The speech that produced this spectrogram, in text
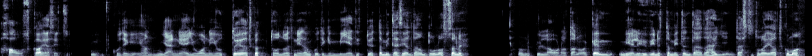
hauskaa ja sitten kuitenkin ihan jänniä juonijuttuja, jotka tuntuu, että niitä on kuitenkin mietitty, että mitä sieltä on tulossa, niin on kyllä odotan oikein mielihyvin, että miten tämä tähän, tästä tulee jatkumaan.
